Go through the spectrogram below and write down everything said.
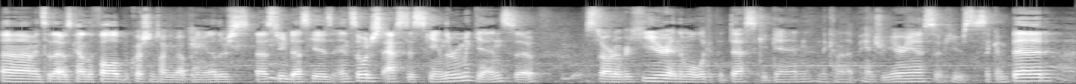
Um, and so that was kind of the follow-up question talking about putting Yeah. another uh, student desk is, and someone just asked to scan the room again. So we'll start over here, and then we'll look at the desk again, in the kind of that pantry area. So here's the second bed. Uh,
